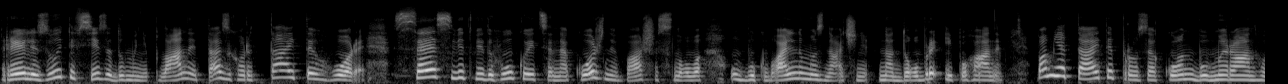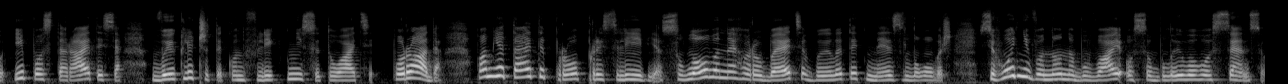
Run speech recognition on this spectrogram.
Реалізуйте всі задумані плани та згортайте гори. Всесвіт відгукується на кожне ваше слово у буквальному значенні на добре і погане. Пам'ятайте про закон бумерангу і постарайтеся виключити конфліктні ситуації. Порада. Пам'ятайте про прислів'я. Слово не горобець вилетить не зловиш. Сьогодні воно набуває особливого сенсу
